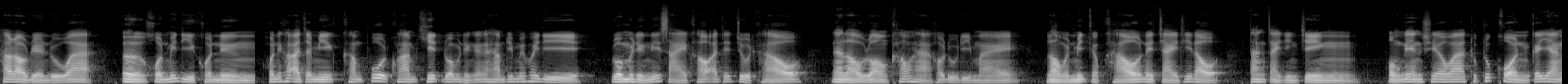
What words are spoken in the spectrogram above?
ถ้าเราเรียนรู้ว่าเออคนไม่ดีคนหนึ่งคนที่เขาอาจจะมีคำพูดความคิดรวมไปถึงการกระทำที่ไม่ค่อยดี รวมไปถึงนิสัยเขาอัตจูดเขาแต่เราลองเข้าหาเขาดูดีไหมลองเป็นมิตรกับเขาในใจที่เราตั้งใจจริง ๆ ผมก็ยังเชื่อว่าทุกๆ คนก็ยัง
